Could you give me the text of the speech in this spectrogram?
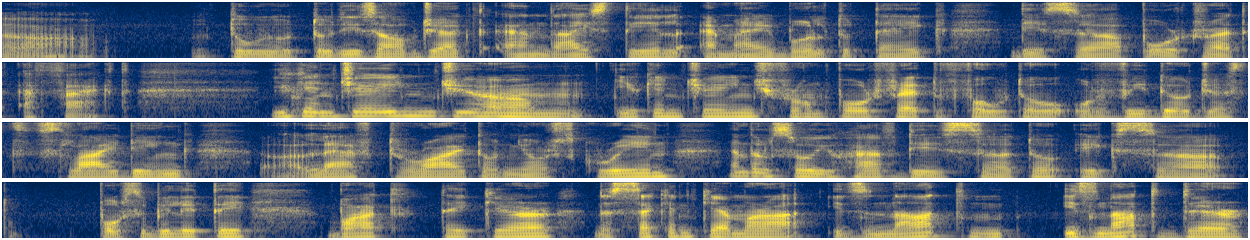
uh, to to this object and I still am able to take this uh, portrait effect you can change um, you can change from portrait to photo or video just sliding uh, left right on your screen. And also you have this uh, 2x uh, possibility. But take care the second camera is not is not there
